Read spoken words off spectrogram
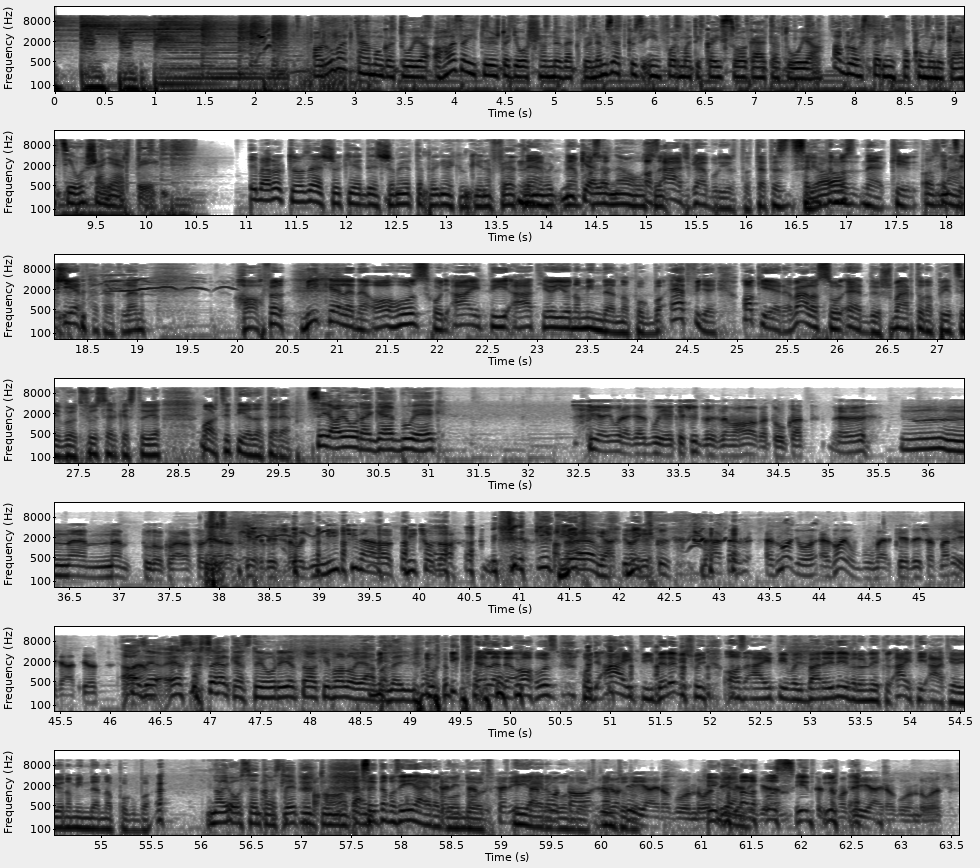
A rovat támogatója a hazai tőzsde gyorsan növekvő nemzetközi informatikai szolgáltatója, a Gloster Info kommunikációs nyerté. Én már rögtön az első kérdést sem értem, pedig nekünk kéne feltenni, Nem, hogy mi nem, kellene azt, ahhoz, Az hogy... Ács Gábor írta, tehát ez szerintem Ja, az, ne, ké, az más. érthetetlen. Ha fel, mi kellene ahhoz, hogy IT átjöjjön a mindennapokba? Hát figyelj, aki erre válaszol, Erdős Márton, a PC World főszerkesztője. Marci, tiéd a terep. Szia, jó reggelt, Bujék! Szia, jó reggelt, Bujék, és üdvözlöm a hallgatókat. Ö, nem, nem tudok válaszolni erre a kérdésre, hogy mit csinálok, micsoda. Ki A ki De hát ez, ez, nagyon, ez nagyon boomer kérdés, hát már rég átjött. Azért ezt a szerkesztő úr írta, aki valójában egy... Mi kellene ahhoz, hogy IT, de nem is, hogy az IT, vagy bár névelő nélkül, IT átjöjjön a mindennapokba. Na jó, szerintem azt lépjünk túl. Mert Szerintem az AI-ra gondolt. szerintem AI-ra ott gondolt. A, Nem tudom. az AI-ra gondolt. Igen, Igen, igen. Szerintem az AI-ra gondolt.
